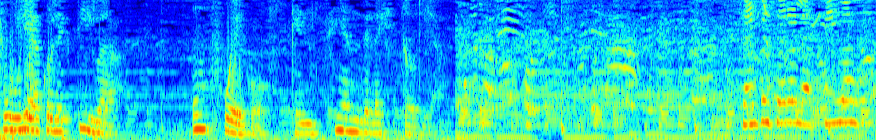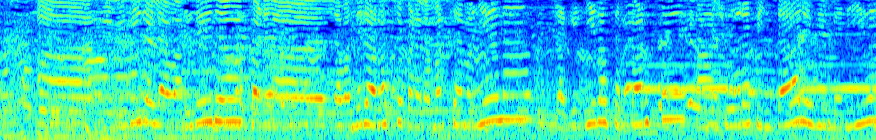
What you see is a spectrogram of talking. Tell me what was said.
Furia colectiva, un fuego que enciende la historia ya empezaron las pibas a revivir a la bandera para la bandera arrastre para la marcha de mañana. La que quiera acercarse a ayudar a pintar es bienvenida.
